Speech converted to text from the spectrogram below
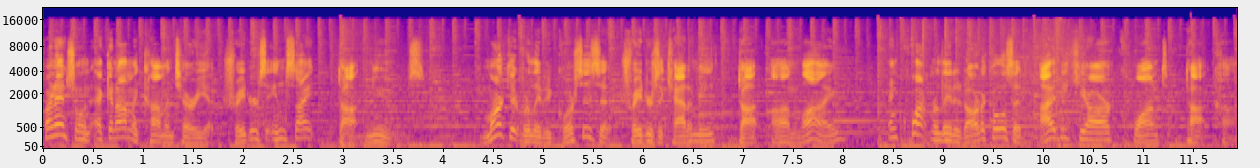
financial and economic commentary at tradersinsight.news, market related courses at tradersacademy.online, and quant related articles at ibkrquant.com.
